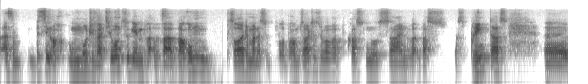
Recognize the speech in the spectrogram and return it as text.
also ein bisschen auch um Motivation zu geben, warum sollte man das, warum sollte es überhaupt kostenlos sein? Was, was bringt das? Äh,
